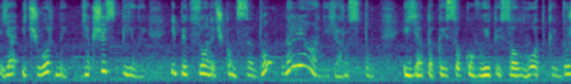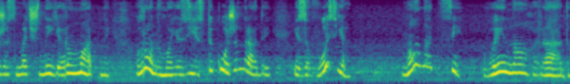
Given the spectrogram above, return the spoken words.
я і чорний, як щось білий, і під сонечком в саду на ліані я росту. І я такий соковитий, солодкий, дуже смачний, ароматний. Грону мою з'їсти кожен радий. І зовусь я молодці винограду.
